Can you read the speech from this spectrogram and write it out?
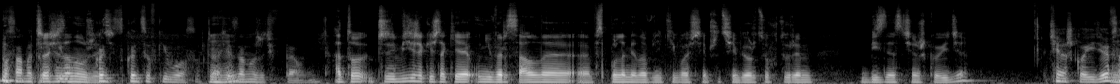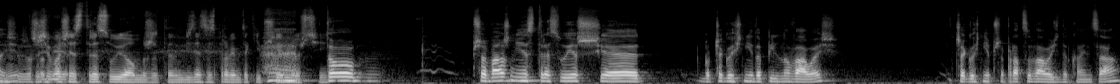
po same trzeba się zanurzyć. Koń, końcówki włosów, trzeba mhm. się zanurzyć w pełni. A to czy widzisz jakieś takie uniwersalne, e, wspólne mianowniki właśnie przedsiębiorców, którym biznes ciężko idzie? Ciężko idzie, w sensie, Mhm. że Że sobie... się właśnie stresują, że ten biznes nie sprawia im takiej przyjemności. To przeważnie stresujesz się, bo czegoś nie dopilnowałeś, czegoś nie przepracowałeś do końca,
